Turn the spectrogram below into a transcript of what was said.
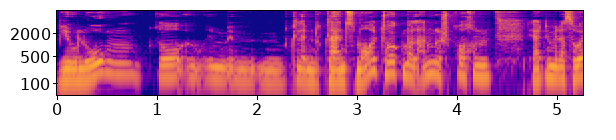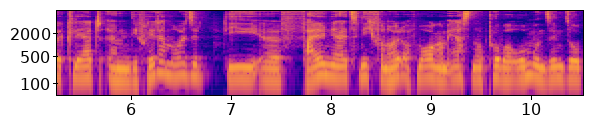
Biologen so im, im, im kleinen Smalltalk mal angesprochen. Der hatte mir das so erklärt, ähm, die Fledermäuse, die äh, fallen ja jetzt nicht von heute auf morgen am 1. Oktober um und sind so,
